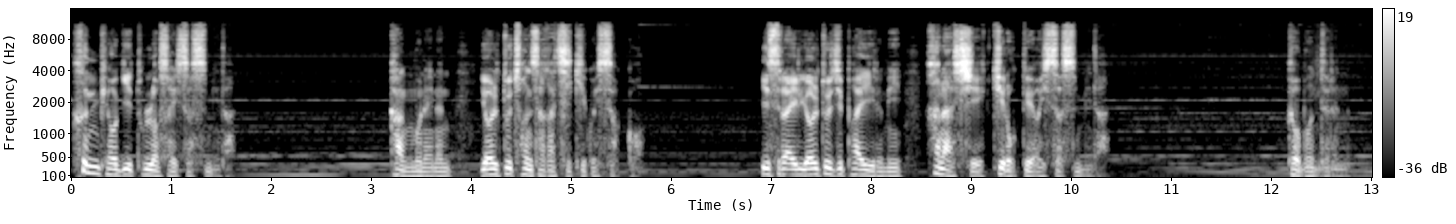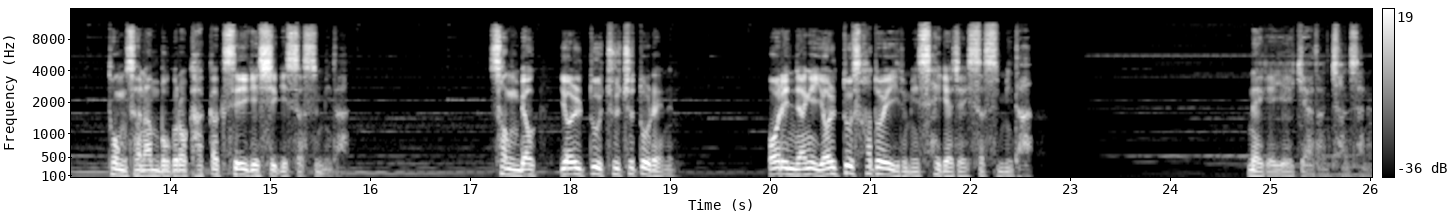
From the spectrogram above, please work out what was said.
큰 벽이 둘러서 있었습니다. 강문에는 열두 천사가 지키고 있었고 이스라엘 열두 지파의 이름이 하나씩 기록되어 있었습니다. 그분들은 동서남북으로 각각 세 개씩 있었습니다. 성벽 열두 또래는 어린 양의 열두 사도의 이름이 새겨져 있었습니다. 내게 얘기하던 천사는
